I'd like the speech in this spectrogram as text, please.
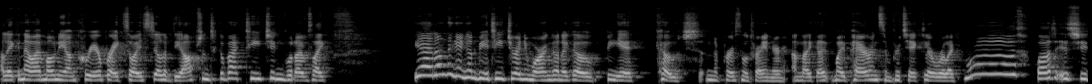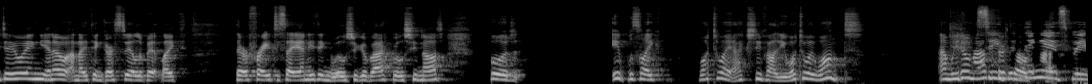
like now I'm only on career break, so I still have the option to go back teaching. But I was like, yeah, I don't think I'm going to be a teacher anymore. I'm going to go be a coach and a personal trainer. And like I, my parents in particular were like, what is she doing? You know, and I think are still a bit like they're afraid to say anything. Will she go back? Will she not? But it was like, what do I actually value? What do I want? And we don't ask See. The thing that. is, we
